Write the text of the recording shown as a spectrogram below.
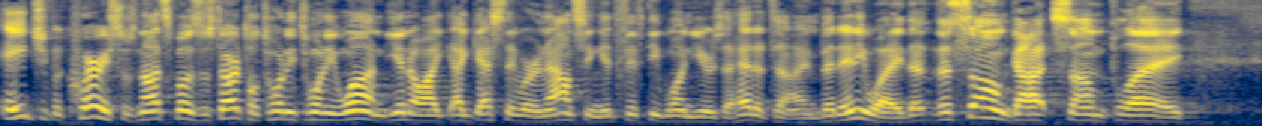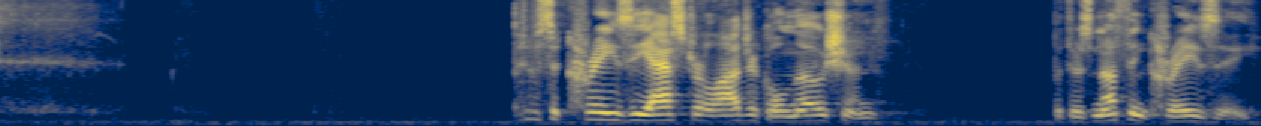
age of Aquarius was not supposed to start till 2021. You know, I, I, guess they were announcing it 51 years ahead of time. But anyway, the, the song got some play. It was a crazy astrological notion. But there's nothing crazy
